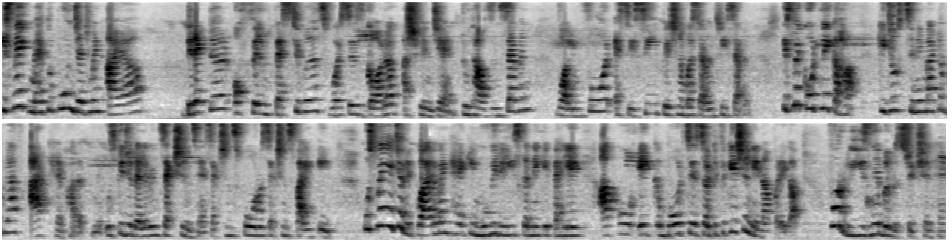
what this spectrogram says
इसमें एक महत्वपूर्ण जजमेंट आया director of film festivals versus Gaurav Ashwin Jain 2007 volume 4 SCC page number 737 इसमें कोर्ट ने कहा कि जो सिनेमाटोग्राफ एक्ट है भारत में, उसके जो रेलिवेंट सेक्शंस हैं सेक्शंस फोर और सेक्शंस फाइव एट उसमें ये जो रिक्वायरमेंट है कि मूवी रिलीज़ करने के पहले आपको एक बोर्ड से सर्टिफिकेशन लेना पड़ेगा, वो रीजनेबल रिस्ट्रिक्शन है।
